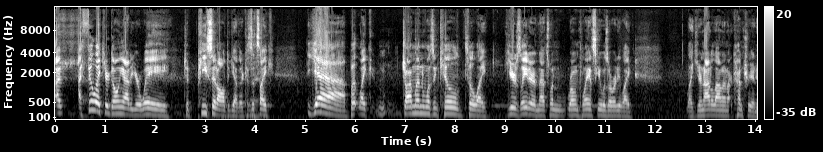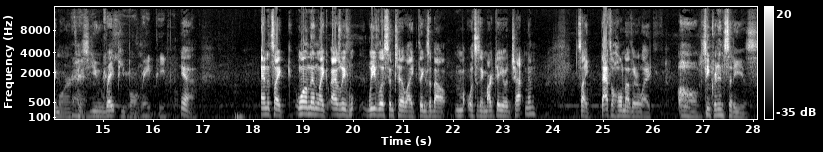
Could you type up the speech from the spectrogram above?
I, I feel like you're going out of your way to piece it all together because it's like, yeah, but like John Lennon wasn't killed till like years later, and that's when Roman Polanski was already like, like you're not allowed in our country anymore because Right. you rape people. rape people. Yeah. And it's like, well, and then like as we've we've listened to like things about what's his name, Mark David Chapman. It's like that's a whole nother like, oh, synchronicities.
